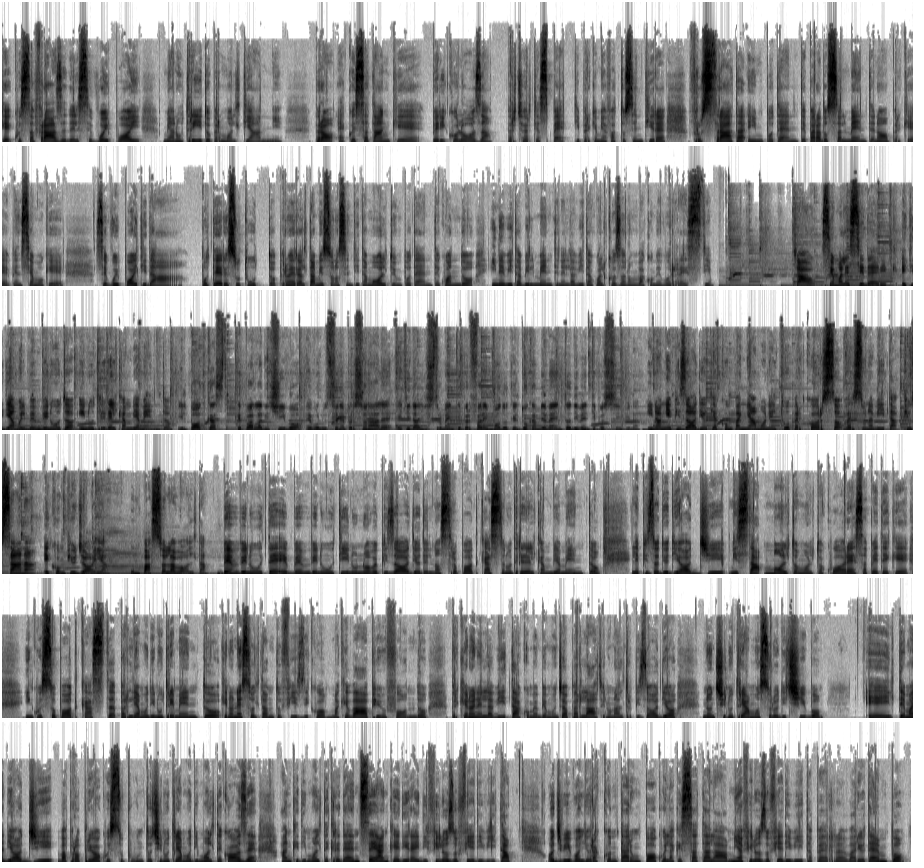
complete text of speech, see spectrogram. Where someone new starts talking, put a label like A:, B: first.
A: perché questa frase del se vuoi puoi mi ha nutrito per molti anni, però ecco è stata anche pericolosa per certi aspetti, perché mi ha fatto sentire frustrata e impotente, paradossalmente, no? Perché pensiamo che se vuoi puoi ti dà potere su tutto, però in realtà mi sono sentita molto impotente quando inevitabilmente nella vita qualcosa non va come vorresti. Ciao, siamo Alessia ed Eric e ti diamo il benvenuto in Nutrire il Cambiamento.
B: Il podcast che parla di cibo, evoluzione personale e ti dà gli strumenti per fare in modo che il tuo cambiamento diventi possibile.
A: In ogni episodio ti accompagniamo nel tuo percorso verso una vita più sana e con più gioia un passo alla volta. Benvenute e benvenuti in un nuovo episodio del nostro podcast Nutrire il Cambiamento. L'episodio di oggi mi sta molto molto a cuore. Sapete che in questo podcast parliamo di nutrimento che non è soltanto fisico, ma che va più in fondo, perché noi nella vita, come abbiamo già parlato in un altro episodio, non ci nutriamo solo di cibo e il tema di oggi va proprio a questo punto, ci nutriamo di molte cose, anche di molte credenze anche direi di filosofie di vita. Oggi vi voglio raccontare un po' quella che è stata la mia filosofia di vita per vario tempo,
